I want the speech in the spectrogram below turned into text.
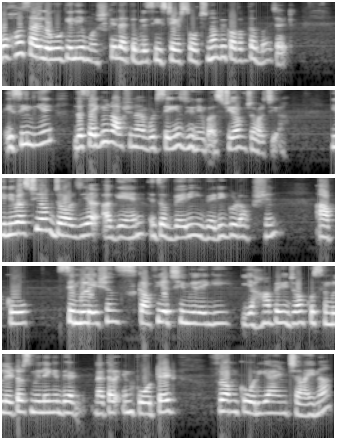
बहुत सारे लोगों के लिए मुश्किल है तिबलिसी स्टेट सोचना बिकॉज़ ऑफ़ द बजट इसीलिए the second option I would say is University of Georgia University of Georgia again is a very very good option आपको सिमुलेशंस काफ़ी अच्छी मिलेंगी। यहाँ पे जो आपको सिमुलेटर्स मिलेंगे that are imported from Korea and China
